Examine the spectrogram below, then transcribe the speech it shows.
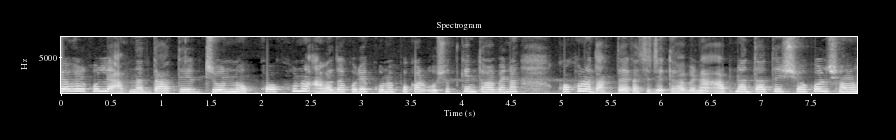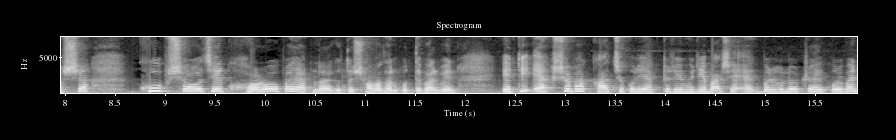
ব্যবহার করলে আপনার দাঁতের জন্য কখনো আলাদা করে কোনো প্রকার ওষুধ কিনতে হবে না, কখনো ডাক্তারের কাছে যেতে হবে না। আপনার দাঁতের সকল সমস্যা খুব সহজে ঘরোয়া উপায়ে আপনারা কিন্তু সমাধান করতে পারবেন। এটি একশো ভাগ কার্যকরী একটা রেমেডি বাসায় একবার হলেও ট্রাই করবেন।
